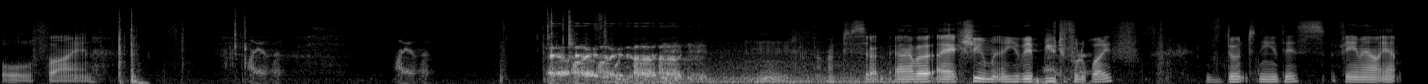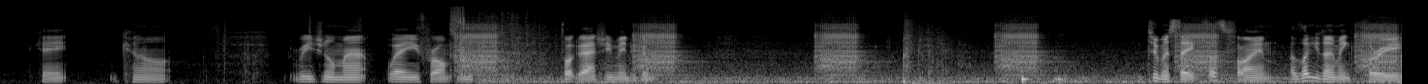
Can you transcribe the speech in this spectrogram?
all fine. Hmm. I just, uh, I assume you have a beautiful wife. Don't need this. Female, yep. Okay. Cannot. Regional map. Where are you from? In, fuck, that actually made me jump. Two mistakes, that's fine. As long as you don't make three.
